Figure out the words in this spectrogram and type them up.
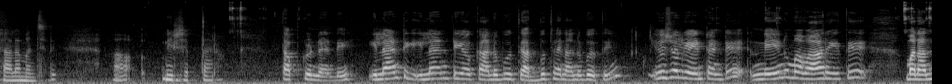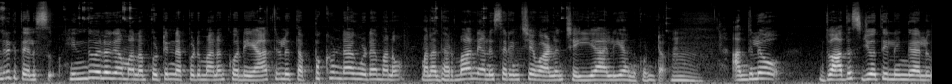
చాలా మంచిది. మీరు చెప్తారా? తప్పకుండా అండి. ఇలాంటి ఇలాంటి ఒక అనుభూతి అద్భుతమైన అనుభూతి. యూజువల్గా ఏంటంటే నేను మా వారైతే మనందరికీ తెలుసు. హిందువులుగా మనం పుట్టినప్పుడు మనం కొన్ని యాత్రలు తప్పకుండా కూడా మనం మన ధర్మాన్ని అనుసరించే వాళ్ళని చెయ్యాలి అనుకుంటాం. అందులో ద్వాదశ జ్యోతిర్లింగాలు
